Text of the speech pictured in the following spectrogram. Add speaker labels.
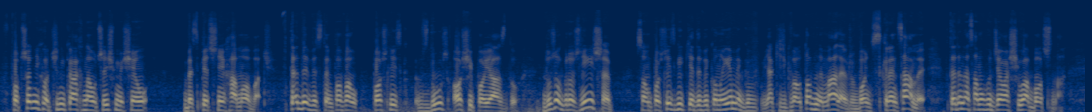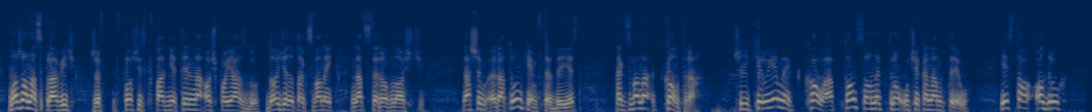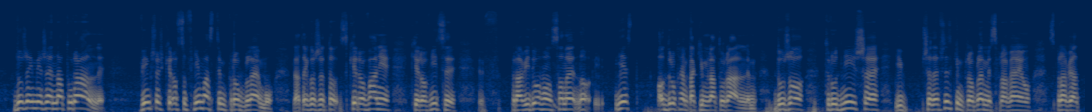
Speaker 1: W poprzednich odcinkach nauczyliśmy się bezpiecznie hamować. Wtedy występował poślizg wzdłuż osi pojazdu. Dużo groźniejsze są poślizgi, kiedy wykonujemy jakiś gwałtowny manewr bądź skręcamy. Wtedy na samochód działa siła boczna. Może ona sprawić, że w poślizg wpadnie tylna oś pojazdu. Dojdzie do tak zwanej nadsterowności. Naszym ratunkiem wtedy jest tak zwana kontra, czyli kierujemy koła w tą stronę, w którą ucieka nam tył. Jest to odruch w dużej mierze naturalny. Większość kierowców nie ma z tym problemu, dlatego że to skierowanie kierownicy w prawidłową stronę no, jest odruchem takim naturalnym. Dużo trudniejsze i przede wszystkim problemy sprawiają, sprawia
